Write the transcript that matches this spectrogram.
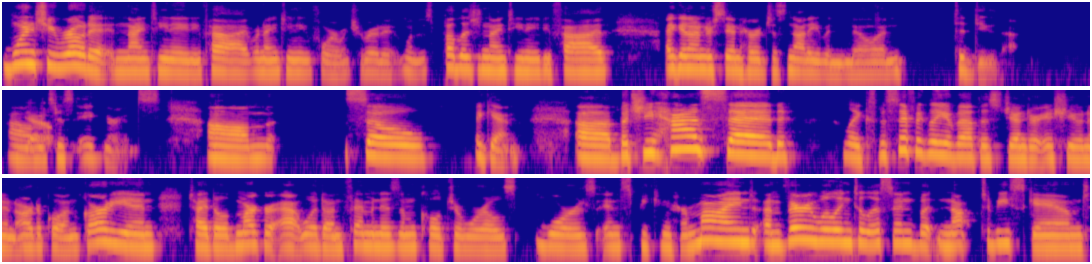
when she wrote it in 1985 or 1984, when she wrote it, when it was published in 1985, I can understand her just not even knowing to do that. Um, yeah. It's just ignorance. Um, so again, uh, but she has said like specifically about this gender issue in an article on Guardian titled Margaret Atwood on Feminism, Culture Wars, Wars and Speaking Her Mind. I'm very willing to listen, but not to be scammed.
